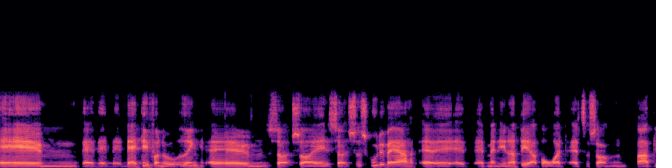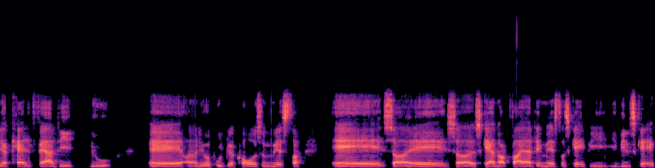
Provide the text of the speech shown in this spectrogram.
Øhm, hvad, hvad, hvad er det for noget? Ikke? Øhm, så, så, øh, så, så skulle det være, at, at man ender der, hvor at, at sæsonen bare bliver kaldt færdig nu, øh, og Liverpool bliver kåret som mestre, øh, så, øh, så skal jeg nok fejre det mesterskab i, i vildskab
